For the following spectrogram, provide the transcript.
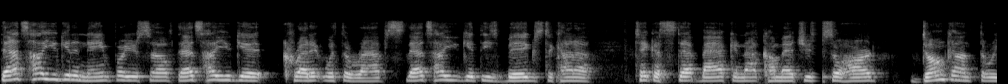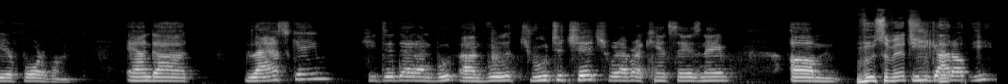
that's how you get a name for yourself. That's how you get credit with the refs. That's how you get these bigs to kind of take a step back and not come at you so hard. Dunk on three or four of them. And uh, last game, he did that on on Vucevic, whatever I can't say his name. Um, Vucevic. He got up. He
